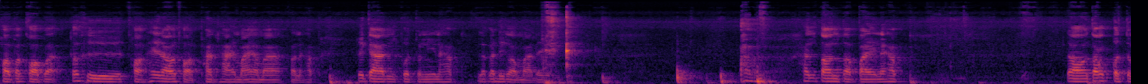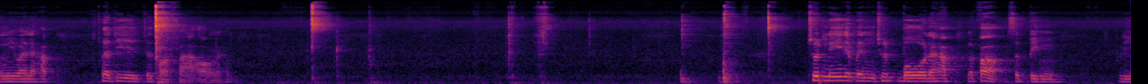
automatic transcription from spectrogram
ถอดประกอบอะก็คือถอดให้เราถอดพันท้ายไม้ออกมาก่อนนะครับ ด้วยการกดตรงนี้นะครับ แล้วก็ดึงออกมาได้ ขั้นตอนต่อไปนะครับ เราต้องกดตรงนี้ไว้นะครับ เพื่อที่จะถอดฝาออกนะครับชุดนี้จะเป็นชุดโบนะครับ แล้วก็สปริงรี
